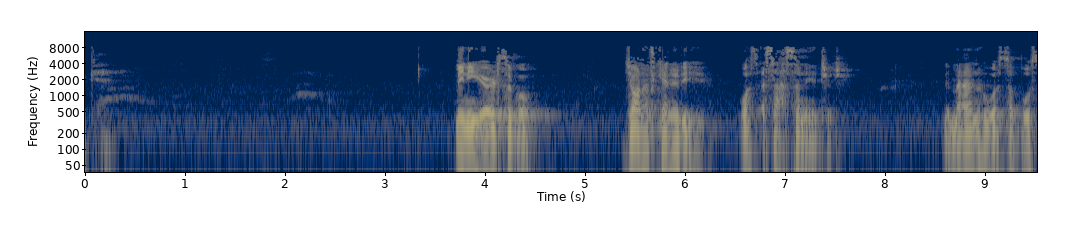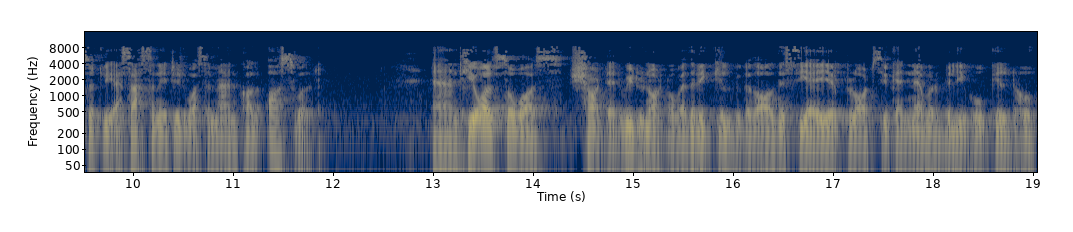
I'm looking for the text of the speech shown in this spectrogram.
Okay. Many years ago, John F. Kennedy was assassinated. The man who was supposedly assassinated was a man called Oswald. And he also was shot dead. We do not know whether he killed because all the CIA plots, you can never believe who killed who.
